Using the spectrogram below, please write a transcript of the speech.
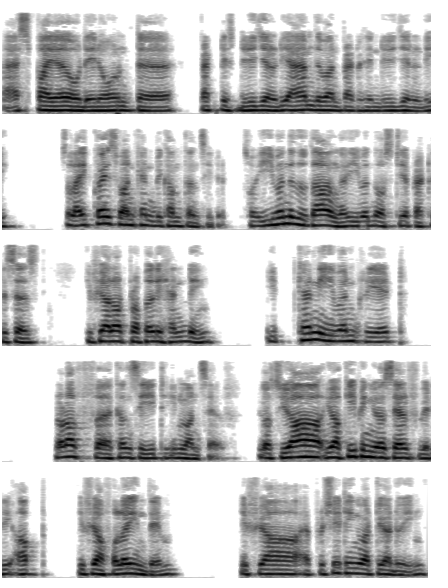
aspire, or they don't uh, practice diligently. I am the one practicing diligently. So, likewise, one can become conceited. So, even the Dhutanga, even the austere practices, if you are not properly handling, it can even create a lot of uh, conceit in oneself because you are you are keeping yourself very up if you are following them if you are appreciating what you are doing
